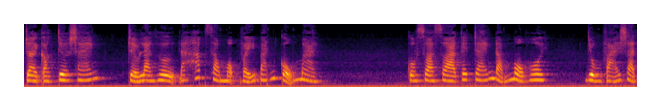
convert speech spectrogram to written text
Trời còn chưa sáng, triệu lan hương đã hấp xong một vỉ bánh củ mài cô xoa xoa cái trán đẫm mồ hôi, dùng vải sạch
